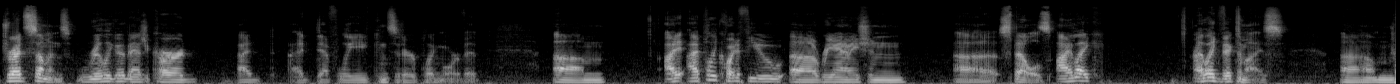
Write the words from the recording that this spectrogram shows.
Dread Summons, really good magic card. I I definitely consider playing more of it. Um, I I play quite a few uh, reanimation uh, spells. I like I like victimize. Um,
